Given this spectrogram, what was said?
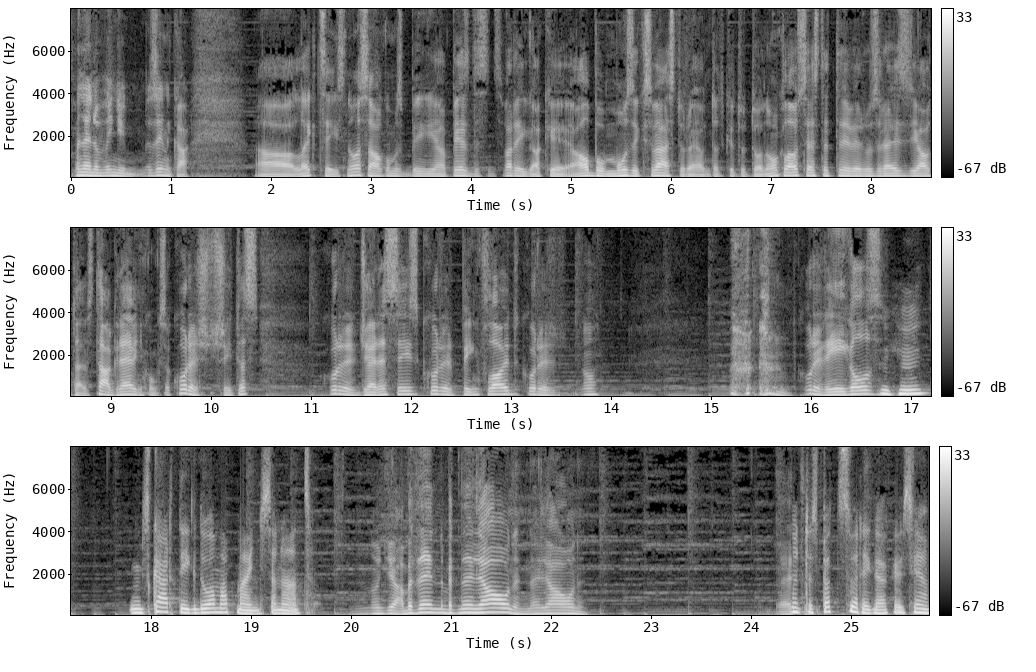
Nē, nu viņi zina, kā. Uh, lekcijas nosaukums bija 50 svarīgākie albumi mūzikas vēsturē. Un tad, kad tu to noklausies, tad tev ir uzreiz jautājums, tā, Grēviņa kungs, kur ir šis, kur ir Genesis, kur ir Pink Floyd, kur ir, nu, kur ir Eagles? Jums kārtīgi doma apmaiņa sanāca. Nu, jā, bet ne, bet ne ļauni, ne ļauni. Bet, Nu, tas pats svarīgākais, jā.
